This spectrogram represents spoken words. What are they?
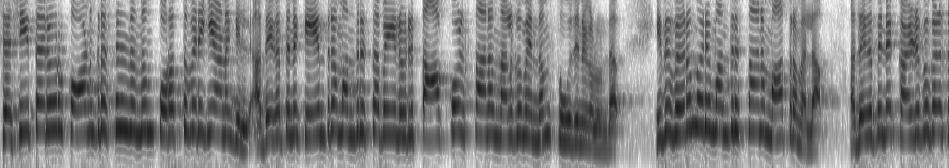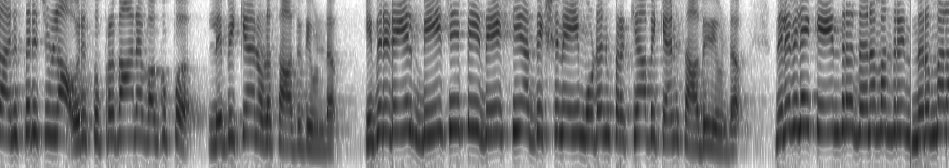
ശശി തരൂർ കോൺഗ്രസിൽ നിന്നും പുറത്തു വരികയാണെങ്കിൽ അദ്ദേഹത്തിന് കേന്ദ്ര മന്ത്രിസഭയിൽ ഒരു താക്കോൽ സ്ഥാനം നൽകുമെന്നും സൂചനകളുണ്ട്. ഇത് വെറും ഒരു മന്ത്രിസ്ഥാനം മാത്രമല്ല അദ്ദേഹത്തിന്റെ കഴിവുകൾക്ക് അനുസരിച്ചുള്ള ഒരു സുപ്രധാന വകുപ്പ് ലഭിക്കാനുള്ള സാധ്യതയുണ്ട്. ഇതിനിടയിൽ ബി ജെ പി ദേശീയ അധ്യക്ഷനെയും ഉടൻ പ്രഖ്യാപിക്കാൻ സാധ്യതയുണ്ട്. നിലവിലെ കേന്ദ്ര ധനമന്ത്രി നിർമ്മല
